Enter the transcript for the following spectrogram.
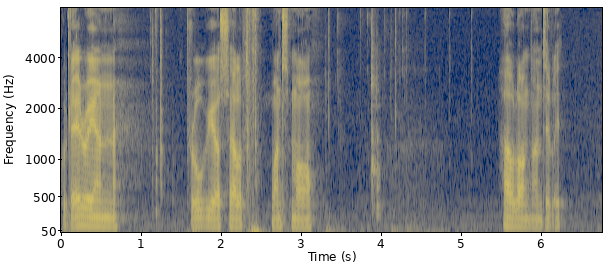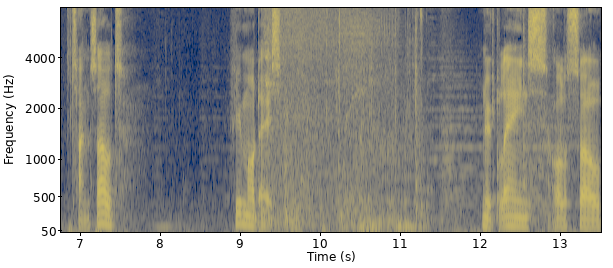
Guderian, prove yourself once more. How long until it times out? Few more days. New planes also.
